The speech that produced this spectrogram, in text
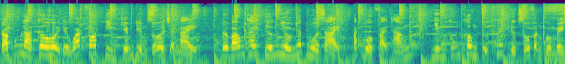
Đó cũng là cơ hội để Watford tìm kiếm điểm số ở trận này Đội bóng thay tướng nhiều nhất mùa giải bắt buộc phải thắng nhưng cũng không tự quyết được số phận của mình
